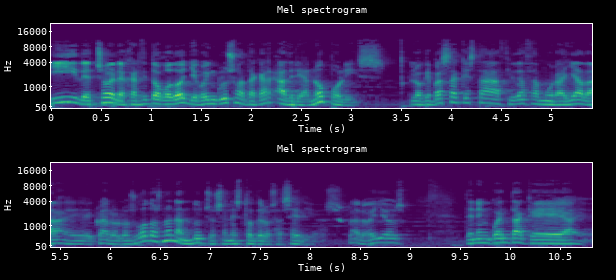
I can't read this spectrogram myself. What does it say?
y de hecho el ejército godó llegó incluso a atacar Adrianópolis. Lo que pasa que esta ciudad amurallada eh, claro los godos no eran duchos en esto de los asedios. Claro ellos ten en cuenta que eh,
